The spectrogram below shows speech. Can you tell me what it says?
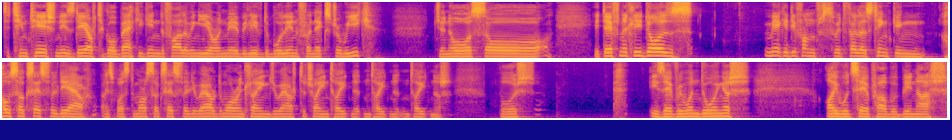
the temptation is there to go back again the following year and maybe leave the bull in for an extra week. Do you know, so it definitely does make a difference with fellas thinking how successful they are. I suppose the more successful you are, the more inclined you are to try and tighten it and tighten it and tighten it. But is everyone doing it? I would say probably not.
